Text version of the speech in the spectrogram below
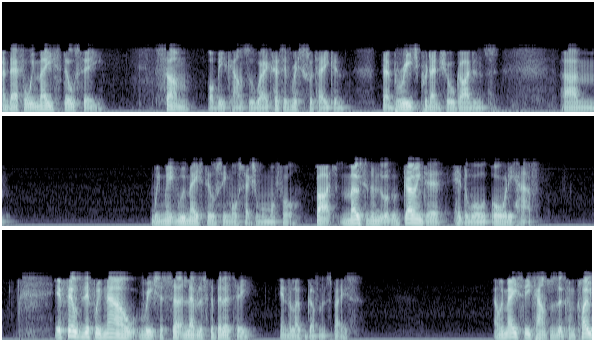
and therefore we may still see some of these councils where excessive risks were taken that breach prudential guidance, um, we may we may still see more Section 114, but most of them that are going to hit the wall already have. It feels as if we've now reached a certain level of stability in the local government space. And we may see councils that come close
